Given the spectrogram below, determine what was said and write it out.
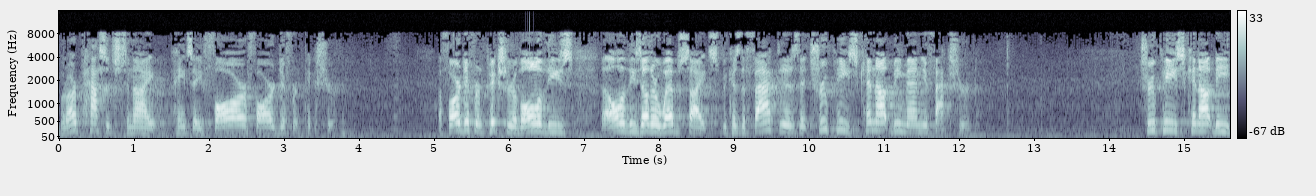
But our passage tonight paints a far, far different picture. A far different picture of all of these, all of these other websites because the fact is that true peace cannot be manufactured. True peace cannot be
